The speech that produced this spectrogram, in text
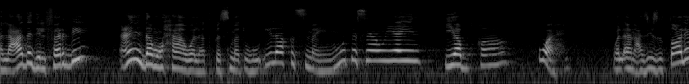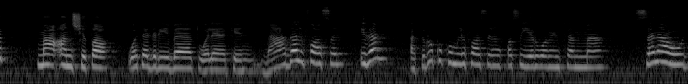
العدد الفردي عند محاولة قسمته إلى قسمين متساويين يبقى واحد. والآن عزيزي الطالب مع أنشطة وتدريبات ولكن بعد الفاصل. إذا أترككم لفاصل قصير ومن ثم سنعود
